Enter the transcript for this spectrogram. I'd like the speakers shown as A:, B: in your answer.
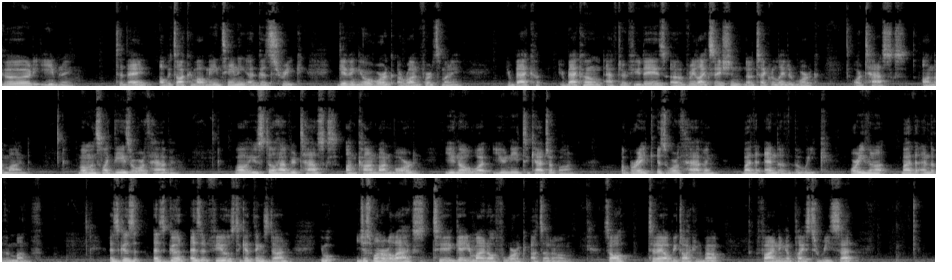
A: Good evening. Today, I'll be talking about maintaining a good streak, giving your work a run for its money. You're back you're back home after a few days of relaxation, no tech-related work or tasks on the mind. Moments like these are worth having. While you still have your tasks on Kanban board, you know what you need to catch up on. A break is worth having by the end of the week or even by the end of the month. As good as, good as it feels to get things done, you you just want to relax to get your mind off work outside of home. So I'll, today I'll be talking about finding a place to reset,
